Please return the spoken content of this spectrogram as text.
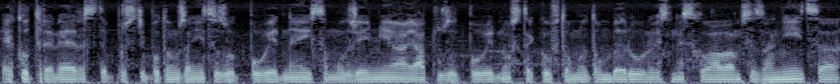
jako trenér jste prostě potom za něco zodpovědný samozřejmě a já tu zodpovědnost jako v tomhle tom beru, neschovávám se za nic a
